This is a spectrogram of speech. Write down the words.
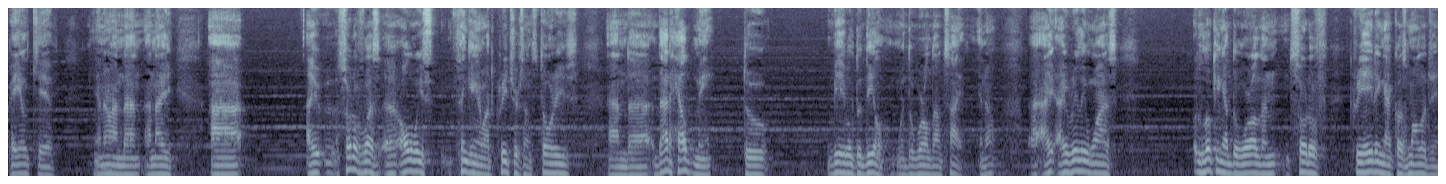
pale kid. You know, and then and I, uh, I sort of was uh, always thinking about creatures and stories, and uh, that helped me to be able to deal with the world outside. You know, I, I really was looking at the world and sort of creating a cosmology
